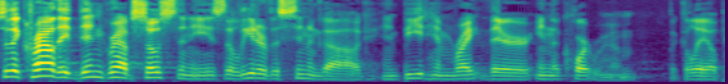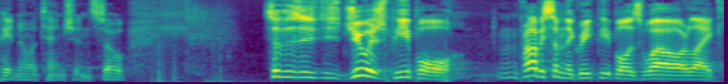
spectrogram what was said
So the crowd, they then grabbed Sosthenes, the leader of the synagogue, and beat him right there in the courtroom but Galileo paid no attention. So, so these Jewish people probably some of the Greek people as well, are like,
